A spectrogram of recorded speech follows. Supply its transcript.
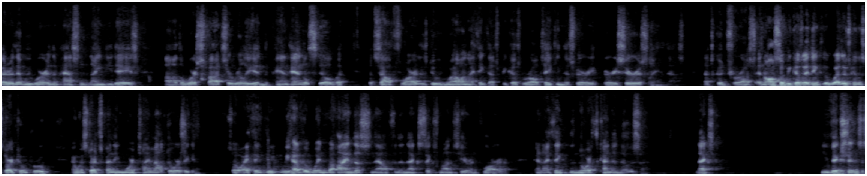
better than we were in the past 90 days. Uh, the worst spots are really in the panhandle still, but, but South Florida is doing well. And I think that's because we're all taking this very, very seriously. And that's, that's good for us. And also because I think the weather's going to start to improve and we'll start spending more time outdoors again. So I think we, we have the wind behind us now for the next six months here in Florida. And I think the North kind of knows that. Next evictions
